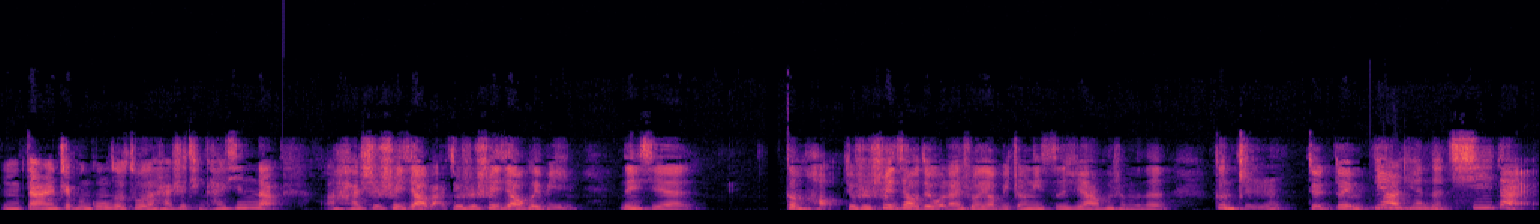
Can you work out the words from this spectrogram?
嗯，当然这份工作做的还是挺开心的，啊，还是睡觉吧，就是睡觉会比那些更好，就是睡觉对我来说要比整理思绪啊或什么的更值，就对第二天的期待。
